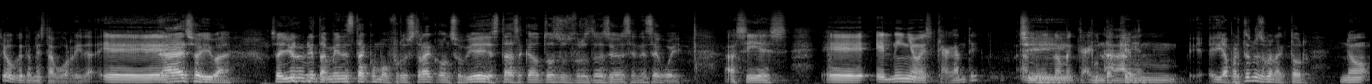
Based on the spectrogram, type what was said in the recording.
yo creo que también está aburrida. Eh, a eso iba. O sea, yo creo que también está como frustrada con su vida y está sacando todas sus frustraciones en ese güey. Así es. Eh, el niño es cagante. A mí no me cae nada que- bien. Y aparte no es buen actor. No.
